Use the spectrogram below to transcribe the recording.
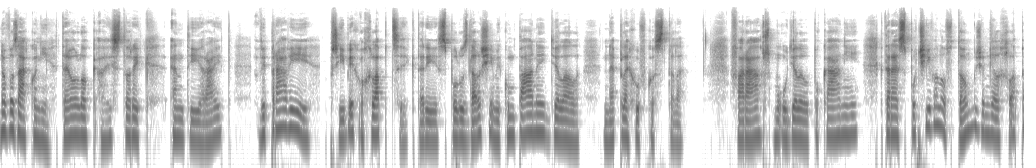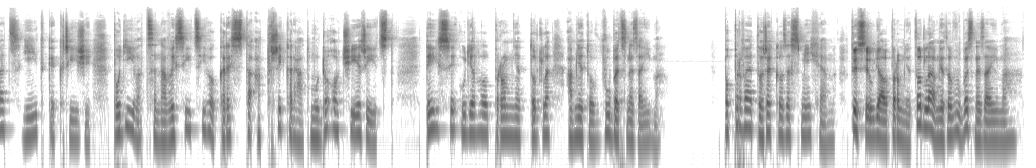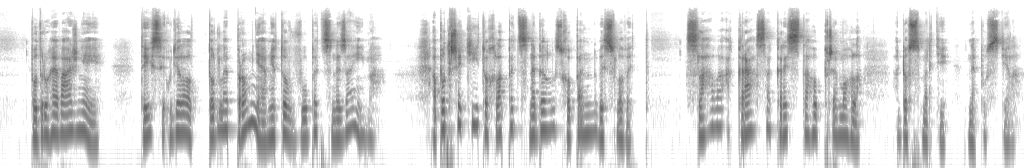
Novozákonní teolog a historik N.T. Wright vypráví příběh o chlapci, který spolu s dalšími kumpány dělal neplechu v kostele. Farář mu udělil pokání, které spočívalo v tom, že měl chlapec jít ke kříži, podívat se na vysícího Krista a třikrát mu do očí říct, ty jsi udělal pro mě tohle a mě to vůbec nezajímá. Poprvé to řekl se smíchem, ty jsi udělal pro mě tohle a mě to vůbec nezajímá. Po druhé vážněji, ty jsi udělal tohle pro mě a mě to vůbec nezajímá. A po třetí to chlapec nebyl schopen vyslovit. Sláva a krása Krista ho přemohla a do smrti nepustila.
